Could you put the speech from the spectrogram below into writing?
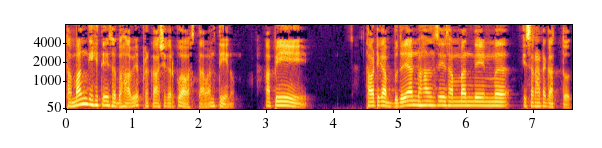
තමන්ගේ හිතේ ස්වභාවය ප්‍රකාශ කරපු අවස්ථාවන් තියෙනවා. අපි තව ටිකක් බුදුරජාන් වහන්සේ සම්බන්ධයෙන්ම ඉස්සරහට ගත්තොත්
